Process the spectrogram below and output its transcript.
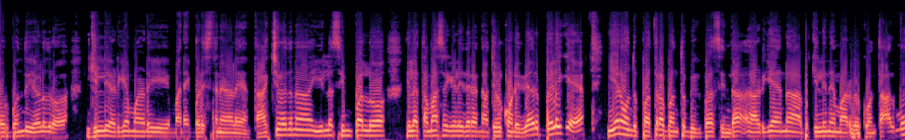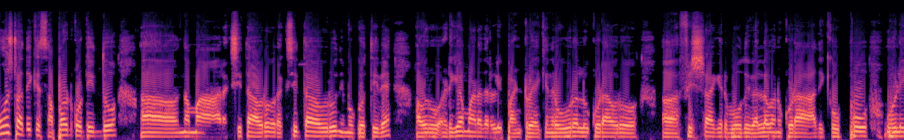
ಅವ್ರು ಬಂದು ಹೇಳಿದ್ರು, ಗಿಲ್ಲಿ ಅಡುಗೆ ಮಾಡಿ ಮನೆಗೆ ಬಡಿಸ್ತಾನೆ ನಾಳೆ ಅಂತ. ಆ್ಯಕ್ಚುಲಿ ಅದನ್ನ ಇಲ್ಲ ಸಿಂಪಲ್ ಇಲ್ಲ ತಮಾಷೆಗೆ ಹೇಳಿದಾರೆ ಅಂತ ನಾವು ತಿಳ್ಕೊಂಡಿದ್ವಿ. ಆದ್ರೆ ಬೆಳಿಗ್ಗೆ ಏನೋ ಒಂದು ಪತ್ರ ಬಂತು ಬಿಗ್ ಬಾಸ್ ಇಂದ ಅಡುಗೆಯನ್ನ ಗಿಲ್ಲಿನೇ ಮಾಡಬೇಕು ಅಂತ. ಆಲ್ಮೋಸ್ಟ್ ಅದಕ್ಕೆ ಸಪೋರ್ಟ್ ಕೊಟ್ಟಿದ್ದು ನಮ್ಮ ರಕ್ಷಿತಾ ಅವರು. ರಕ್ಷಿತಾ ಅವರು ನಿಮಗೆ ಗೊತ್ತಿದೆ ಅವರು ಅಡುಗೆ ಮಾಡೋದರಲ್ಲಿ ಪಂಟ್ರು ಯಾಕೆಂದ್ರೆ ಊರಲ್ಲೂ ಕೂಡ ಅವರು ಫಿಶ್ ಆಗಿರ್ಬೋದು ಇವೆಲ್ಲವನ್ನು ಕೂಡ ಅದಕ್ಕೆ ಉಪ್ಪು ಹುಳಿ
